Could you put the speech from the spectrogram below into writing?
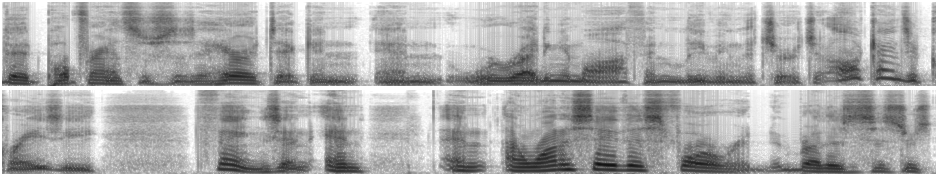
that Pope Francis was a heretic and, and were writing him off and leaving the church and all kinds of crazy things. And, and, and I want to say this forward, brothers and sisters.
